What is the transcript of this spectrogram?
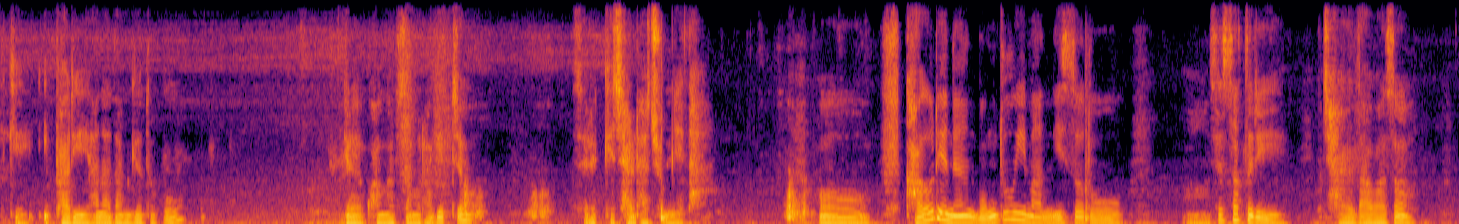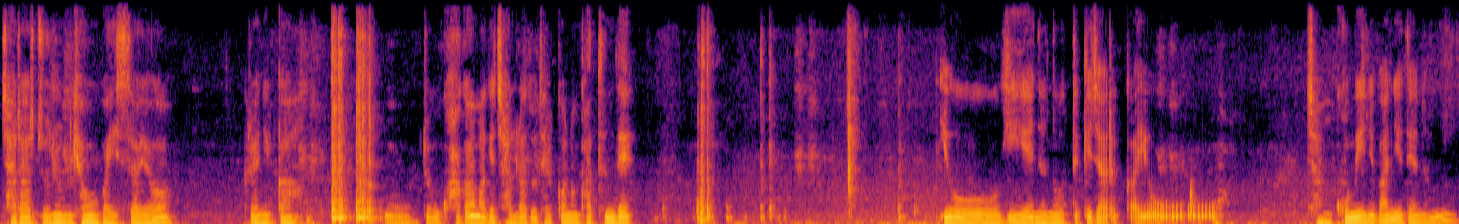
이렇게 이파리 하나 남겨두고 이렇게 광합성을 하겠죠? 그래서 이렇게 잘라줍니다. 어, 가을에는 몽둥이만 있어도 어, 새싹들이 잘 나와서 자라주는 경우가 있어요. 그러니까 어, 좀 과감하게 잘라도 될 거는 같은데 여기에는 어떻게 자를까요? 참 고민이 많이 되는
